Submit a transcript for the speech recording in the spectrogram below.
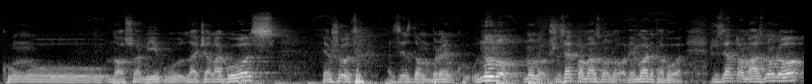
com o nosso amigo lá de Alagoas, me ajuda, às vezes dá um branco. Não, não, não, não, José Tomás Nonô, a memória está boa. José Tomás Nonô,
